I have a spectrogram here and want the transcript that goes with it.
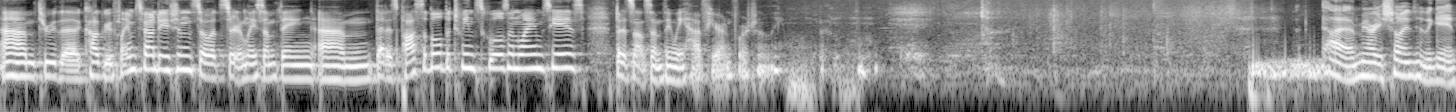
um, through the Calgary Flames Foundation, so it's certainly something um, that is possible between schools and YMCAs, but it's not something we have here, unfortunately. Mm-hmm. Uh, Mary Shillington again.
